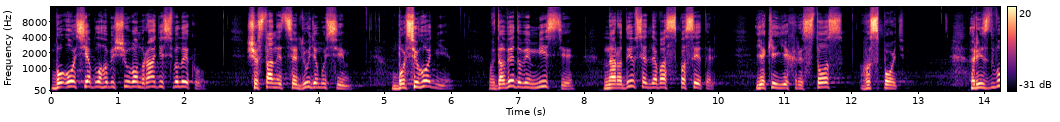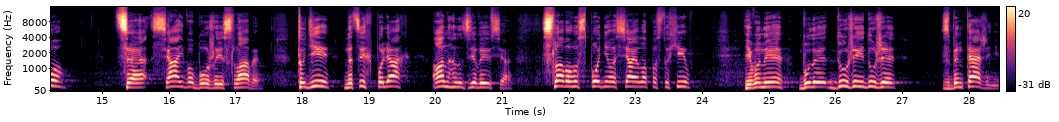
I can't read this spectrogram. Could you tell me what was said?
бо ось я благовіщу вам радість велику, що станеться людям усім. Бо сьогодні в Давидовім місті народився для вас Спаситель, який є Христос Господь. Різдво це сяйво Божої слави. Тоді на цих полях ангел з'явився, слава Господня осяяла пастухів, і вони були дуже і дуже збентежені.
